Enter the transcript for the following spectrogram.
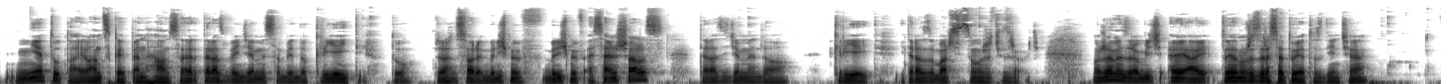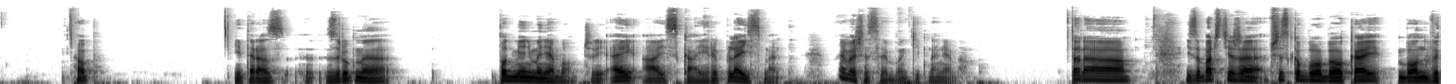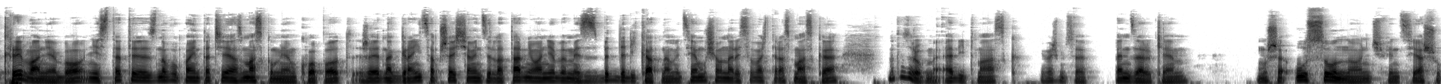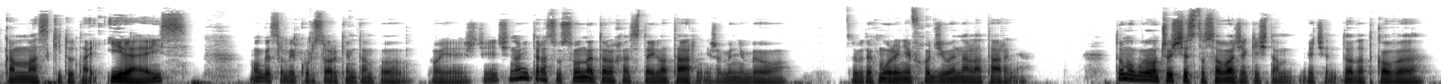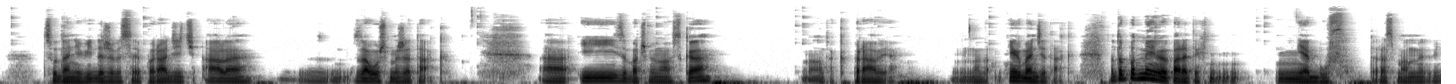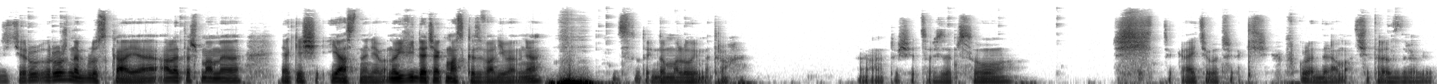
nie tutaj Landscape Enhancer, teraz wejdziemy sobie do Creative. Tu, sorry, byliśmy w, byliśmy w Essentials, teraz idziemy do Creative. I teraz zobaczcie, co możecie zrobić. Możemy zrobić AI, to ja może zresetuję to zdjęcie. Hop. I teraz zróbmy, podmieńmy niebo, czyli AI Sky Replacement. No i weźmy sobie błękitne niebo. Tada! I zobaczcie, że wszystko byłoby ok, bo on wykrywa niebo. Niestety, znowu pamiętacie, ja z maską miałem kłopot, że jednak granica przejścia między latarnią a niebem jest zbyt delikatna, więc ja musiał narysować teraz maskę. No to zróbmy edit mask i weźmy sobie pędzelkiem. Muszę usunąć, więc ja szukam maski tutaj erase. Mogę sobie kursorkiem tam po, pojeździć. No i teraz usunę trochę z tej latarni, żeby nie było, żeby te chmury nie wchodziły na latarnię. Tu mógłbym oczywiście stosować jakieś tam, wiecie, dodatkowe cuda nie widzę, żeby sobie poradzić, ale załóżmy, że tak. E, I zobaczmy maskę. No tak prawie. No dobra, niech będzie tak. No to podmieńmy parę tych niebów. Teraz mamy, widzicie, różne bluskaje, ale też mamy jakieś jasne niebo. No i widać, jak maskę zwaliłem, nie? Więc tutaj domalujmy trochę. A, tu się coś zepsuło. Czekajcie, bo to jakiś w ogóle dramat się teraz zrobił.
